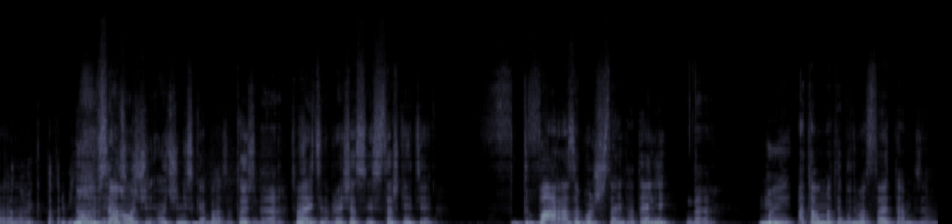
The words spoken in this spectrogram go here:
Да, экономики да. потребителя. Но все равно очень, очень низкая база. То есть, Да, смотрите, например, сейчас если в Ташкенте в два раза больше станет отелей, да. мы от Алматы будем отставать там, не знаю,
